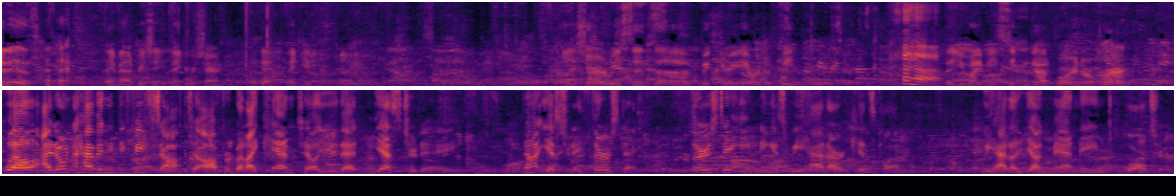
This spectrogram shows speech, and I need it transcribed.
it is. hey, man, I appreciate you. Thank you for sharing. Okay, thank you. Can you share a recent uh, victory or defeat that you might be seeking God for in our prayer? Well, I don't have any defeats to, to offer, but I can tell you that yesterday, not yesterday, Thursday, Thursday evening, as we had our kids club, we had a young man named Walter,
